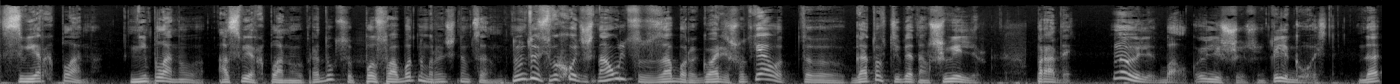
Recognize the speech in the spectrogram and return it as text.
сверхплана, не плановую, а сверхплановую продукцию по свободным рыночным ценам. Ну, то есть выходишь на улицу за забор и говоришь, вот я вот э, готов тебе там швеллер продать. Ну, или балку, или еще что-нибудь, или гвоздь да?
